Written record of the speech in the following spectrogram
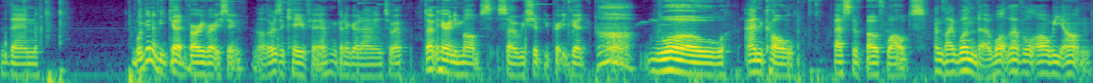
then we're going to be good very, very soon. Now, there is a cave here. I'm going to go down into it. Don't hear any mobs, so we should be pretty good. Whoa! And coal. Best of both worlds. And I wonder, what level are we on?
